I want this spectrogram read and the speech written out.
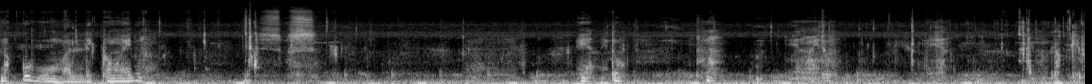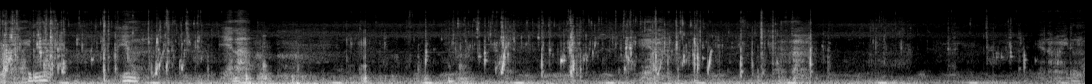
Naku. Naku, bumalik pa mga idol. Sus. Ayan, ito. Ito na. Ayan mga idol. Ayan. Laki pa mga idol. Ayun. Ayan na. Ayan. Ayan na mga idol.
